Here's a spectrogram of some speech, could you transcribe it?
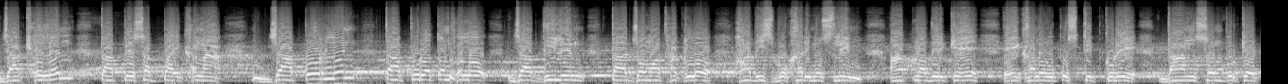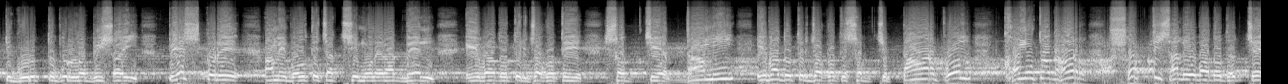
যা খেলেন, তা পেশাব পায়খানা। যা পড়লেন, তা পুরাতন হলো। যা দিলেন, তা জমা থাকল। হাদিস বোখারি, মুসলিম। আপনাদেরকে এখানে উপস্থিত করে দান সম্পর্কে একটি গুরুত্বপূর্ণ বিষয় পেশ করে আমি বলতে চাচ্ছি, মনে রাখবেন, এবাদতের জগতে সবচেয়ে দামি, এবাদতের জগতে সবচেয়ে পাওয়ারফুল ক্ষমতাধর, শক্তিশালী এবাদত হচ্ছে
